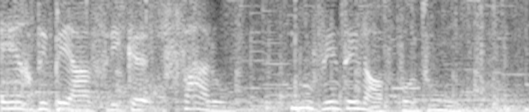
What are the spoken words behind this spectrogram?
RDP África Faro 99.1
